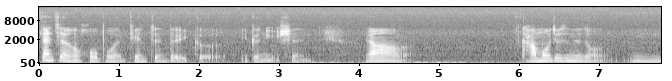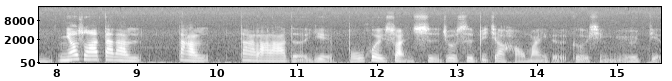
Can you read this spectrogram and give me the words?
但是很活泼、很天真的一个一个女生，然后卡莫就是那种，嗯，你要说她大大大大拉拉的，也不会算是，就是比较豪迈的个性，有一点，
